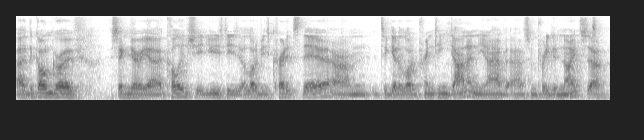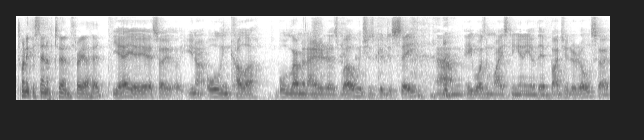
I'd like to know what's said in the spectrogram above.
the Golden Grove Secondary uh, College. He'd used his a lot of his credits there um, to get a lot of printing done, and you know have have some pretty good notes. Uh, Twenty percent of term three, I heard. Yeah, yeah, yeah. So you know, all in color, all laminated as well, which is good to see. Um, he wasn't wasting any of their budget at all, so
